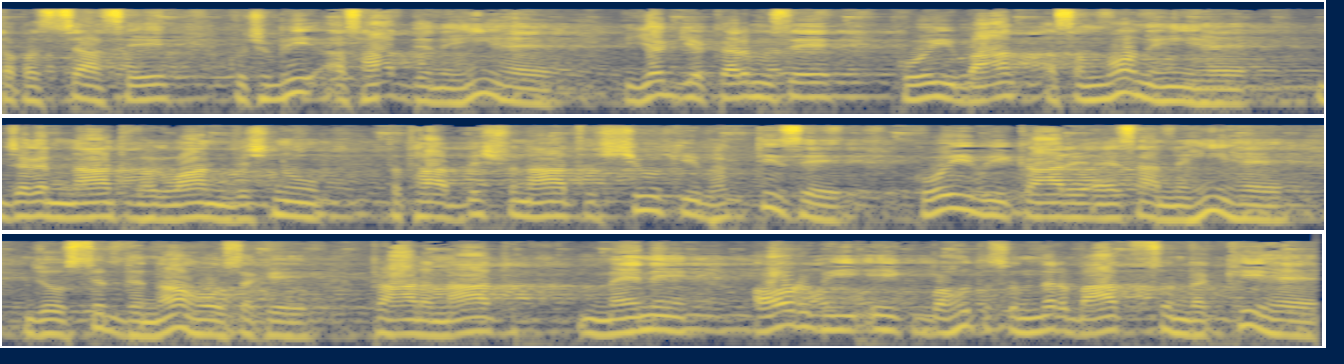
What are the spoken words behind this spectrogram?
तपस्या से कुछ भी असाध्य नहीं है। यज्ञ कर्म से कोई बात असंभव नहीं है। जगन्नाथ भगवान विष्णु तथा विश्वनाथ शिव की भक्ति से कोई भी कार्य ऐसा नहीं है जो सिद्ध न हो सके। प्राणनाथ, मैंने और भी एक बहुत सुंदर बात सुन रखी है,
